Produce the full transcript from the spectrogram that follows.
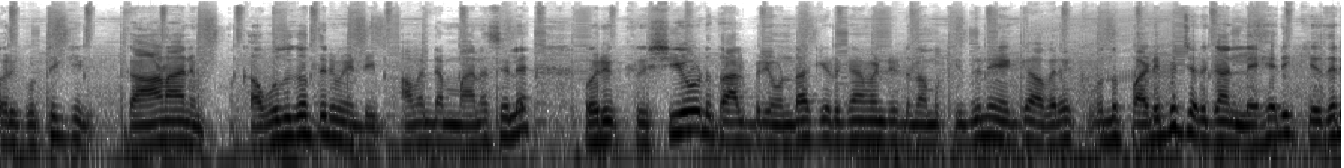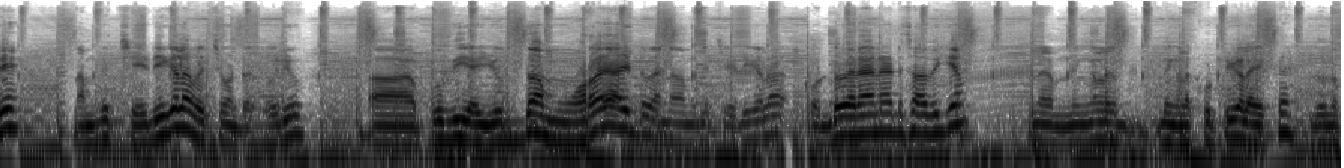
ഒരു കുട്ടിക്ക് കാണാനും കൗതുകത്തിന് വേണ്ടിയും അവന്റെ മനസ്സിൽ ഒരു കൃഷിയോട് താല്പര്യം ഉണ്ടാക്കിയെടുക്കാൻ വേണ്ടിയിട്ട് നമുക്ക് ഇതിനെയൊക്കെ അവരെ ഒന്ന് പഠിപ്പിച്ചെടുക്കാൻ ലഹരിക്കെതിരെ നമുക്ക് ചെടികളെ വെച്ചുകൊണ്ട് ഒരു പുതിയ യുദ്ധമുറയായിട്ട് തന്നെ നമുക്ക് ചെടികളെ കൊണ്ടുവരാനായിട്ട് സാധിക്കും. നിങ്ങൾ നിങ്ങളെ കുട്ടികളെയൊക്കെ ഇതൊന്ന്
